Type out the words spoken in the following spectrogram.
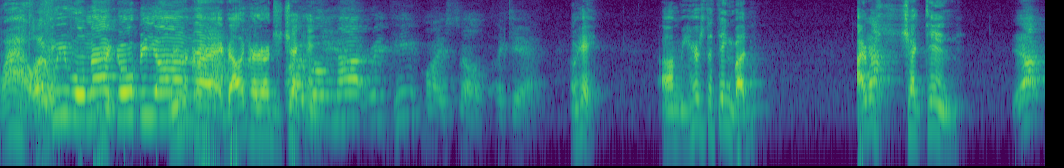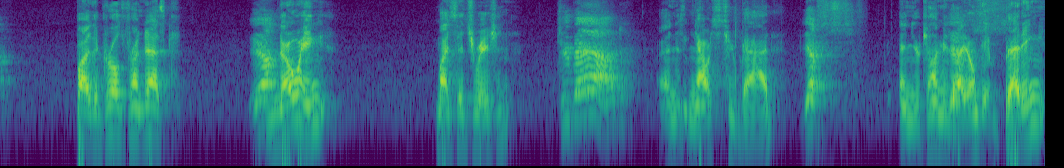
Wow. Uh, okay. We will not go beyond Leave that. valid credit card you're checking. I will not repeat myself again. Okay. Um, here's the thing, bud. I was checked in Yep. by the girl at front desk, Yep. knowing my situation, Too bad. and it's, now it's too bad. Yes. And you're telling me that I don't get bedding,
